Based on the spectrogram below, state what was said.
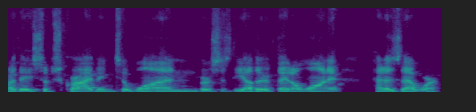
are they subscribing to one versus the other if they don't want it? How does that work?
